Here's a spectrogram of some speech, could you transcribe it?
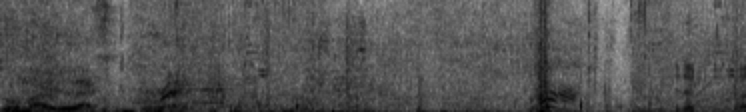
To my last breath. Is it uh, just right track? Uh,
